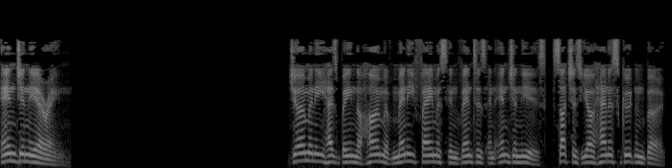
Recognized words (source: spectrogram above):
Engineering Germany has been the home of many famous inventors and engineers, such as Johannes Gutenberg,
